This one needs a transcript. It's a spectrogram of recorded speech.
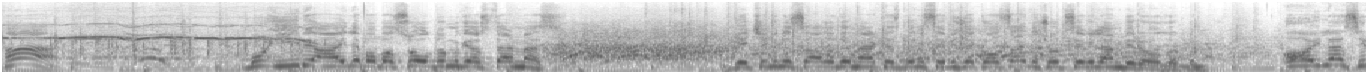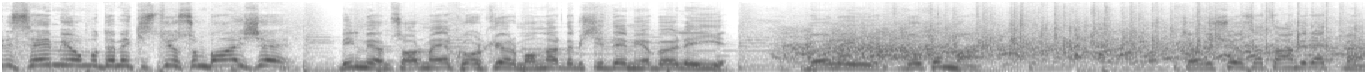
Ha. Bu iyi bir aile babası olduğumu göstermez. Geçimini sağladığım herkes beni sevecek olsaydı çok sevilen biri olurdum. Ailen seni sevmiyor mu demek istiyorsun Bayce? Bilmiyorum sormaya korkuyorum. Onlar da bir şey demiyor. Böyle iyi. Böyle iyi. Dokunma. Çalışıyorsa tamir etme.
